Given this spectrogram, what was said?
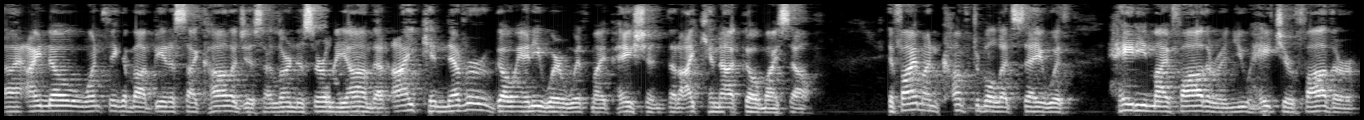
I, I know one thing about being a psychologist. I learned this early on that I can never go anywhere with my patient that I cannot go myself. If I'm uncomfortable, let's say, with hating my father and you hate your father,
